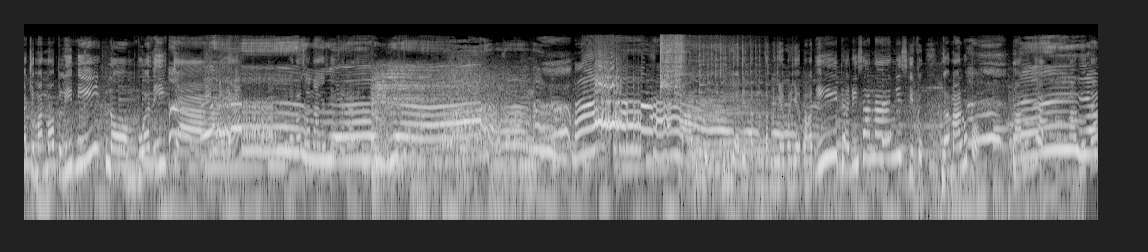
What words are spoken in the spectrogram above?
Kakak cuman mau beli minum buat Ica ya. Udah nggak usah nangis, usah nangis. Malu temen-temennya banyak banget. Ih, Danisa nangis gitu. Nggak malu kok. Malu nggak? Malu kan?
